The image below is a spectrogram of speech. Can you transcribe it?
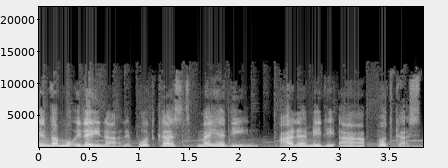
انضموا إلينا لبودكاست ميادين على ميدي آن بودكاست.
